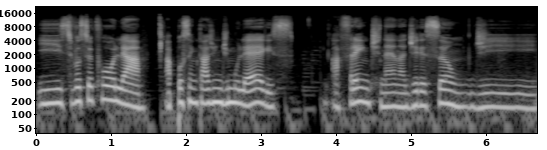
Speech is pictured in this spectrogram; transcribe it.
E se você for olhar a porcentagem de mulheres à frente, né, na direção de,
